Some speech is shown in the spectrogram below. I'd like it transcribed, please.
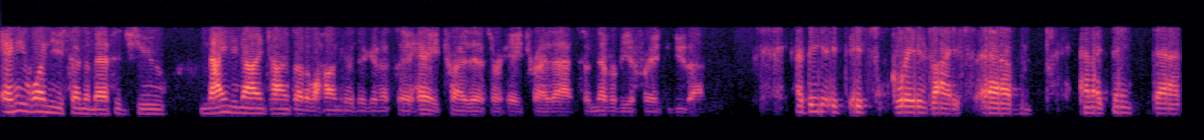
Anyone you send a message to, 99 times out of 100, they're going to say, hey, try this, or hey, try that. So never be afraid to do that. I think it, it's great advice. Um, and I think that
